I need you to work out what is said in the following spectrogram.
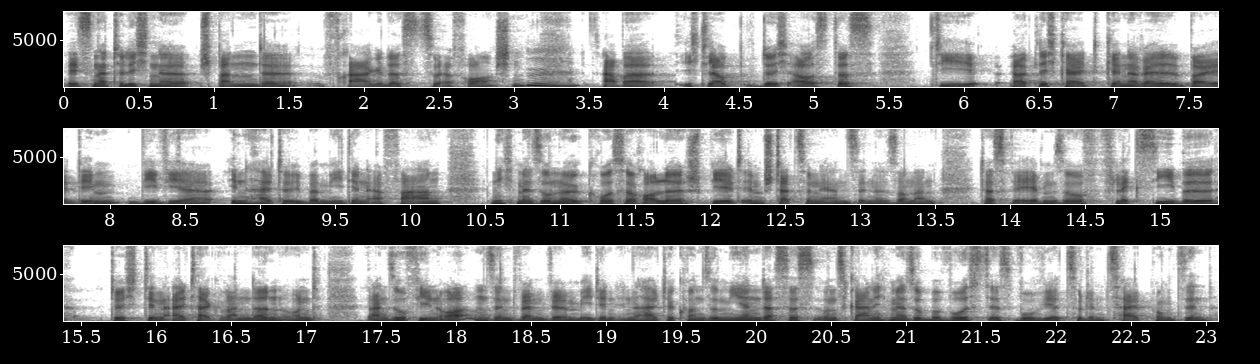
Ist natürlich eine spannende Frage, das zu erforschen. Mhm. Aber ich glaube durchaus, dass die Örtlichkeit generell bei dem, wie wir Inhalte über Medien erfahren, nicht mehr so eine große Rolle spielt im stationären Sinne, sondern dass wir eben so flexibel durch den Alltag wandern und an so vielen Orten sind, wenn wir Medieninhalte konsumieren, dass es uns gar nicht mehr so bewusst ist, wo wir zu dem Zeitpunkt sind.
